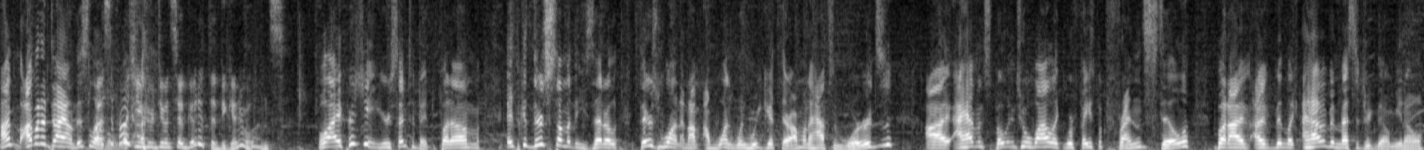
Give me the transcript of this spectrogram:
I'm I'm gonna die on this level. I was surprised Like, you were doing so good at the beginner ones. Well, I appreciate your sentiment, but um, it's because there's some of these that are. There's one, and I'm, I'm one. When we get there, I'm gonna have some words. I I haven't spoken to a while. Like we're Facebook friends still, but I've I've been like I haven't been messaging them. You know,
